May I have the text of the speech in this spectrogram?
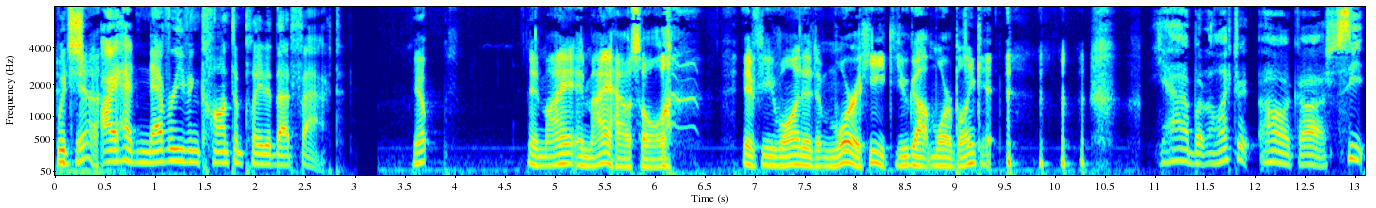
which Yeah. I had never even contemplated that fact. yep. In my in my household, if you wanted more heat, you got more blanket. Yeah, but electric. Oh gosh, see,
